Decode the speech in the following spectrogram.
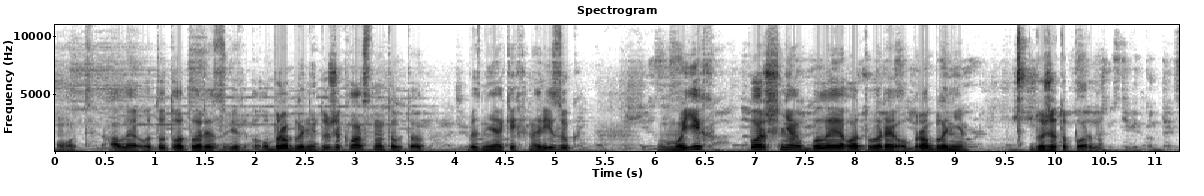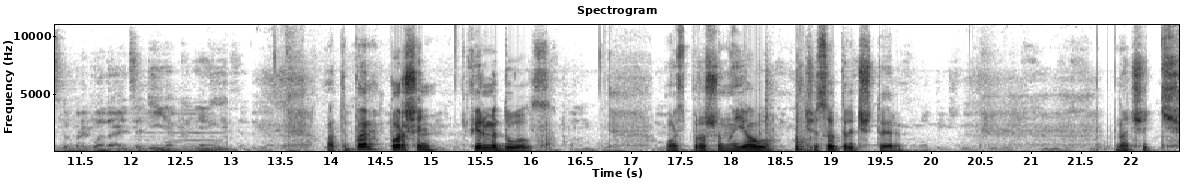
От. Але отут отвори оброблені дуже класно, тобто без ніяких нарізок. В моїх поршнях були отвори оброблені дуже топорно. А тепер поршень фірми Duals. Ось прошу наяву 634. Значить,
